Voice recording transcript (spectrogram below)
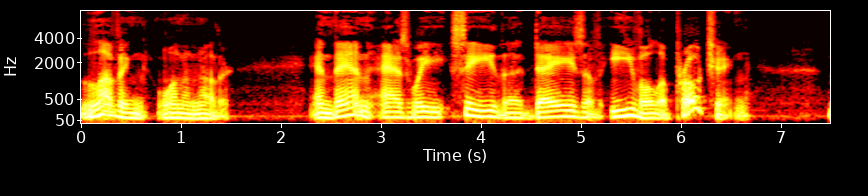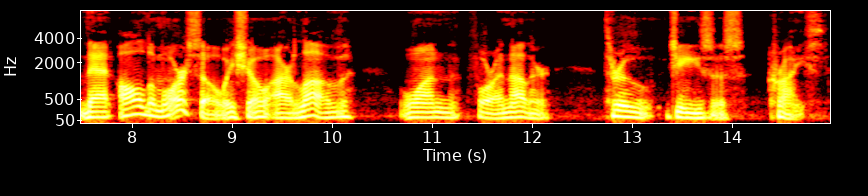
loving one another. And then as we see the days of evil approaching, that all the more so we show our love one for another through Jesus Christ.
